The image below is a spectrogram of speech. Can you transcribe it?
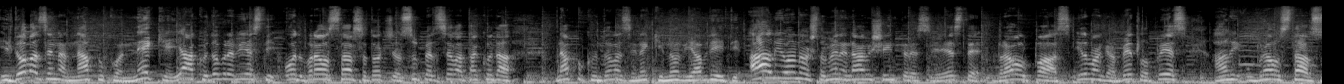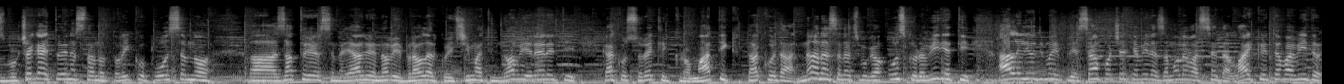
i dolaze nam napokon neke jako dobre vijesti od Brawl Starsa doći do Supercella, tako da napokon dolaze neki novi update ali ono što mene najviše interesuje jeste Brawl Pass ili vam ga Battle Pass, ali u Brawl Starsu, zbog čega je to jednostavno toliko posebno, zato jer se najavljuje novi Brawler koji će imati novi rarity, kako su rekli Chromatic, tako da nadam se da ćemo ga uskoro vidjeti, ali ljudi moji prije sam početka početka videa zamolim vas sve da lajkujete ovaj video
